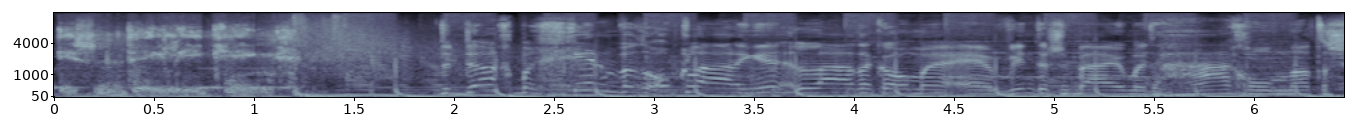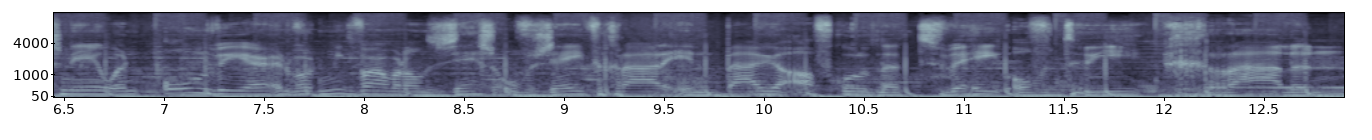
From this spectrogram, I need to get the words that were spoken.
Is Daily King. De dag begint met opklaringen. Later komen er winterse buien met hagel, natte sneeuw en onweer. Het wordt niet warmer dan 6 of 7 graden. In buien afkoelend naar 2 of 3 graden.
